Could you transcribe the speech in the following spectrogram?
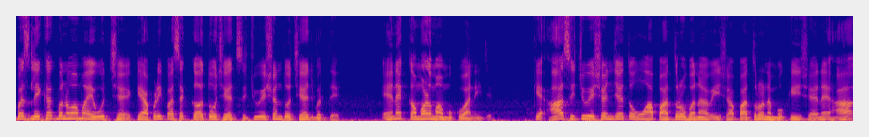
બસ લેખક બનવામાં એવું જ છે કે આપણી પાસે ક તો છે જ સિચ્યુએશન તો છે જ બધે. એને કમળમાં મૂકવાની છે. કે આ સિચ્યુએશન છે, તો હું આ પાત્રો બનાવીશ, આ પાત્રોને મૂકીશ, એને આ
